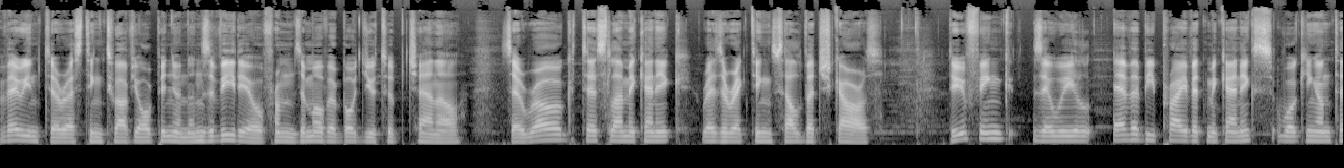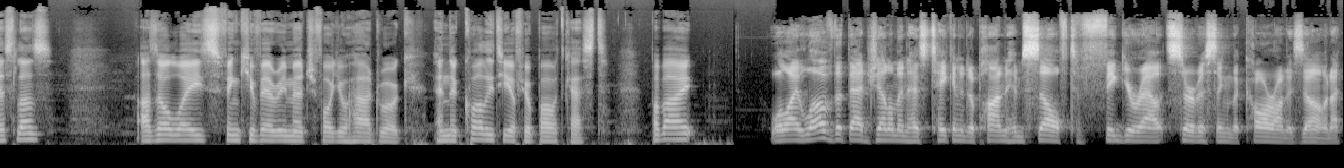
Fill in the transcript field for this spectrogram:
very interesting to have your opinion on the video from the Motherboard YouTube channel, the Rogue Tesla mechanic resurrecting salvage cars. Do you think there will ever be private mechanics working on Teslas? As always, thank you very much for your hard work and the quality of your podcast. Bye bye. Well, I love that that gentleman has taken it upon himself to figure out servicing the car on his own. I,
